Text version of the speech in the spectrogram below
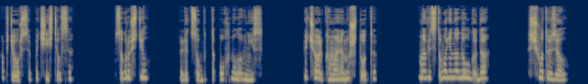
Обтерся, почистился. Загрустил. Лицо будто охнуло вниз. «Печалька моя, ну что ты? Мы ведь с тобой ненадолго, да? С чего ты взял?»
